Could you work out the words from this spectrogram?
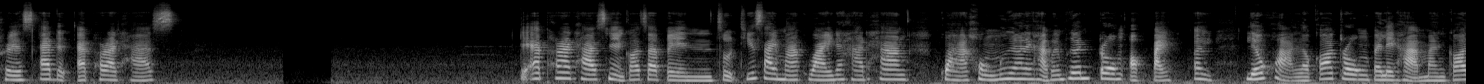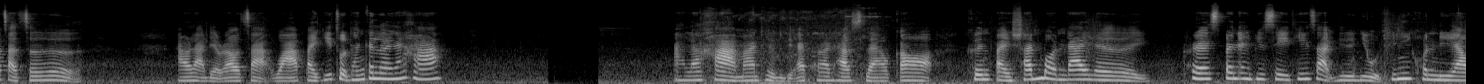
trace at the apparatus the apparatus เนี่ยก็จะเป็นจุดที่ไซมาร์กไว้นะคะ ทางขวาของเมืองเลยค่ะ เพื่อนๆตรงออกไป เอ้ยเลี้ยวขวาแล้วก็ตรงไปเลยค่ะ มันก็จะเจอ เอาล่ะ เดี๋ยวเราจะว้าร์ไปที่จุดนั้นกันเลยนะคะเอาละค่ะ มาถึง the apparatus แล้วก็ขึ้นไปชั้นบนได้เลย Trace เป็น NPC ที่จะยืนอยู่ที่นี่คนเดียว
